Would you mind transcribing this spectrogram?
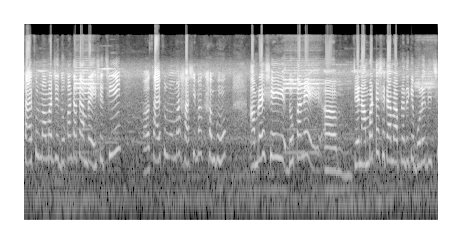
সাইফুল মামার যে দোকানটাতে আমরা এসেছি সাইফুল মামার হাসি মাখা মুখ। আমরা সেই দোকানে যে নাম্বারটা সেটা আমি আপনাদেরকে বলে দিচ্ছি।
